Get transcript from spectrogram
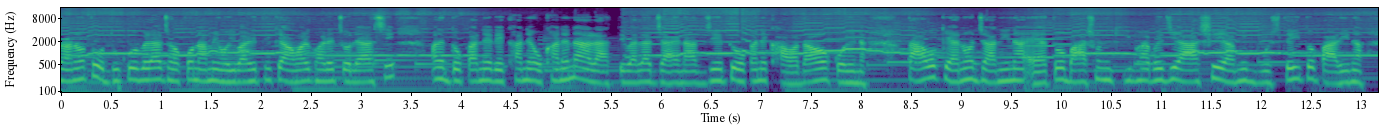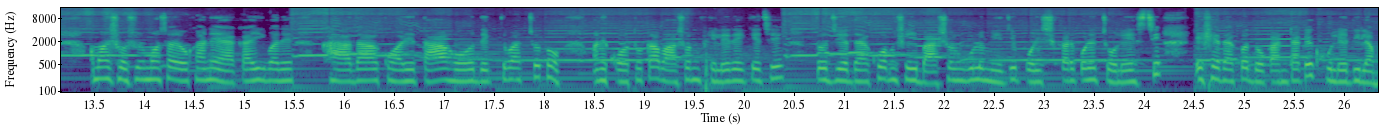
জানো তো, দুপুরবেলা যখন আমি ওই বাড়ি থেকে আমার ঘরে চলে আসি মানে দোকানের এখানে ওখানে না রাত্রিবেলা যায় না। যেহেতু ওখানে খাওয়া দাওয়াও করি না, তাও কেন জানি না এত বাসন কীভাবে যে আসে আমি বুঝতেই তো পারি না। আমার শ্বশুরমশাই ওখানে একাই মানে খাওয়া দাওয়া করে, তা হো, দেখতে পাচ্ছ তো? মানে কতটা বাসন ফেলে রেখেছে। তো যে দেখো আমি সেই বাসনগুলো মেজে পরিষ্কার করে চলে এসেছি। এসে দেখো দোকানটাকে খুলে দিলাম।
